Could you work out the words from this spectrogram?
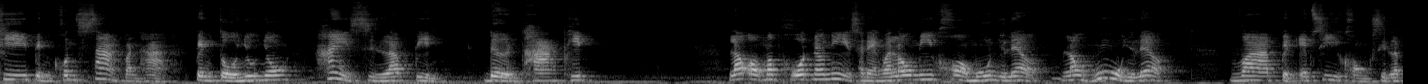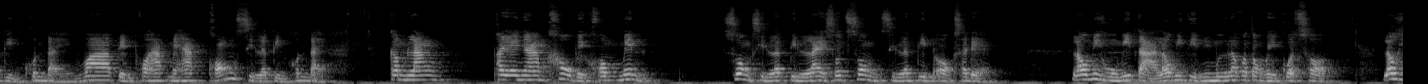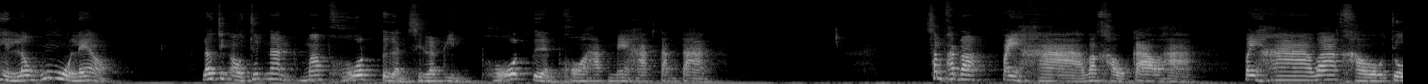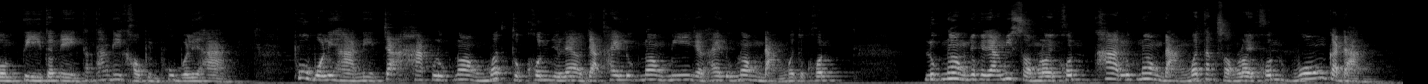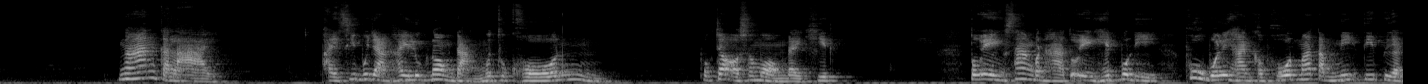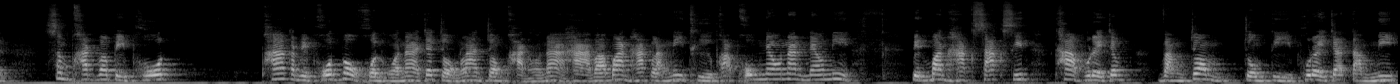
ที่เป็นคนสร้างปัญหา เป็นตัวยุยงให้ศิลปินเดินทางผิด เราออกมาโพสต์แล้วนี่แสดงว่าเรามีข้อมูลอยู่แล้ว เราหู้อยู่แล้ว ว่าเป็น FC ของศิลปินคนใด ว่าเป็นพ่อฮักแม่ฮักของศิลปินคนใดกำลังพยายามเข้าไปคอมเมนต์ส่งศิลปินไล่สดส่งศิลปินออกแสดง เรามีหูมีตาเรามีตีนมีมือเราก็ต้องไปกดสอบ เราเห็นเราหู้แล้ว เราจึงเอาจุดนั้นมาโพสต์เตือนศิลปิน โพสต์เตือนพ่อฮักแม่ฮักต่างๆ สัมผัสว่าไปหาว่าเขากล่าวหา ไปหาว่าเขาโจมตีตนเองทั้งๆทที่เขาเป็นผู้บริหาร ผู้บริหารนี่จะหักลูกน้องมดทุกคนอยู่แล้วอยากให้ลูกน้องมีอยากให้ลูกน้องดังหมดทุกคน ลูกน้องยกตัวอย่างมี 200 คน ถ้าลูกน้องดังหมดทั้ง 200 คนวงก็ดัง งานก็หลายไผสิบ่อยากให้ลูกน้องดังหมดทุกคน พวกเจ้าเอาสมองใดคิด ตัวเองสร้างปัญหาตัวเองเฮ็ดบ่ดี ผู้บริหารเขาโพสต์มาตำหนิตีเตือน สัมผัสว่าไปโพสต์พากันไปโพสต์ว่าคนหัวหน้าจะจองล้านจองผ่านหัวหน้า หาว่าบ้านฮักหลังนี้ถือพระพรมแนวนั่นแนวนี้เป็นบ้านฮักซักซิดถ้าผู้ใดจะวังจ้อมโจมตีผู้ใดจะตำหนิ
